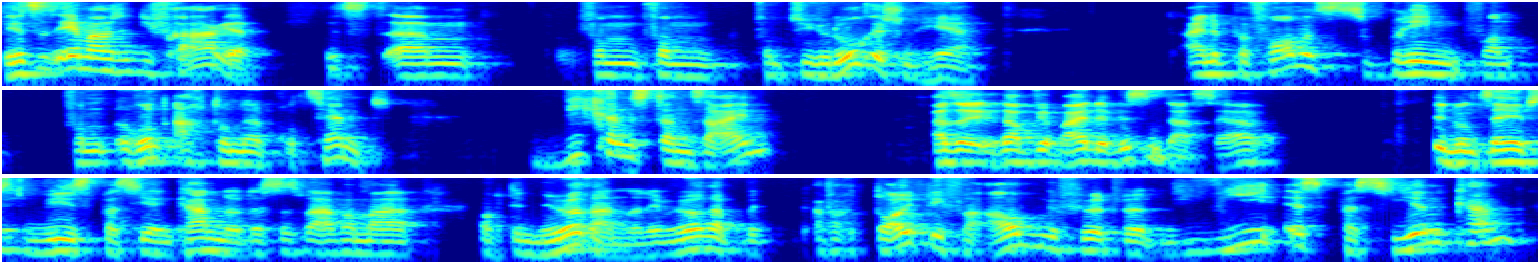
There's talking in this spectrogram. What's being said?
Und jetzt ist eben mal die Frage, jetzt ähm, vom, vom, vom Psychologischen her, eine Performance zu bringen von, von rund 800 Prozent, wie kann es dann sein? Also ich glaube, wir beide wissen das, ja, in uns selbst, wie es passieren kann. Und dass das einfach mal auch den Hörern und dem Hörer einfach deutlich vor Augen geführt wird, wie es passieren kann,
